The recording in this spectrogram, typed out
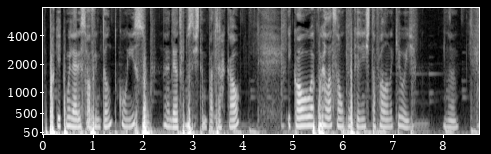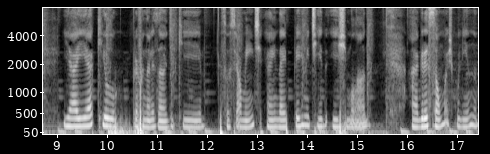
do porquê que mulheres sofrem tanto com isso né, dentro do sistema patriarcal e qual a correlação com o que a gente está falando aqui hoje. Né? E aí é aquilo, para finalizar, de que socialmente ainda é permitido e estimulado a agressão masculina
